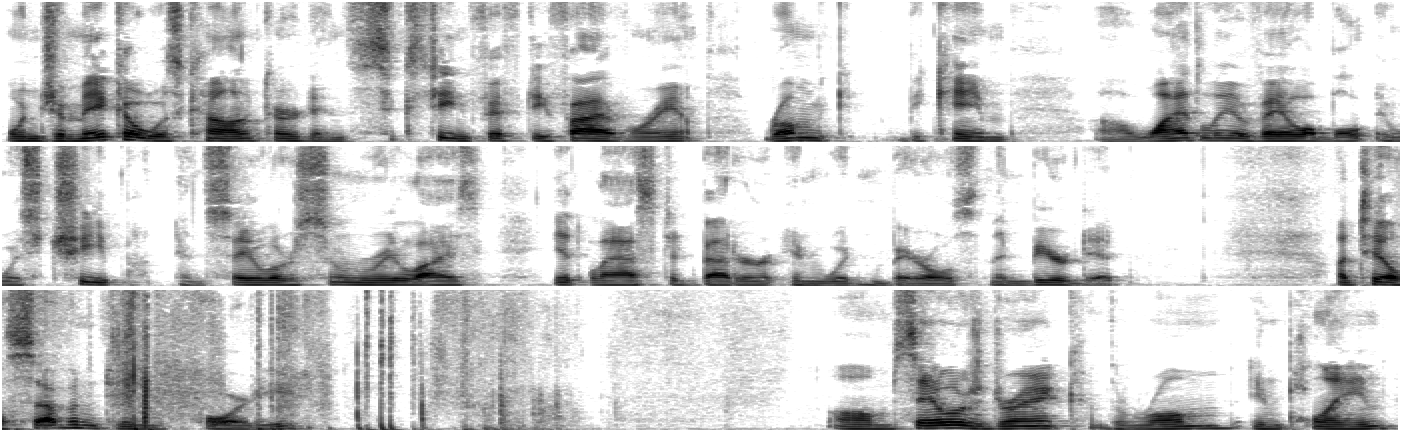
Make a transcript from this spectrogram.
When Jamaica was conquered in 1655, rum became uh, widely available. It was cheap, and sailors soon realized it lasted better in wooden barrels than beer did. Until 1740, Um, sailors drank the rum in plain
